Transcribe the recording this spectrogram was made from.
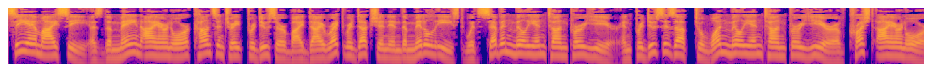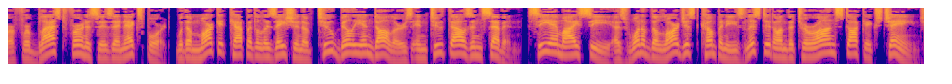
CMIC is the main iron ore concentrate producer by direct reduction in the Middle East with 7 million ton per year and produces up to 1 million ton per year of crushed iron ore for blast furnaces and export, with a market capitalization of $2 billion in 2007. CMIC is one of the largest companies listed on the Tehran Stock Exchange.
